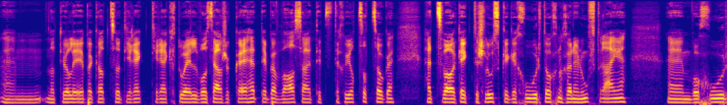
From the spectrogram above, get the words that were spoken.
Ähm, natürlich eben gerade so direkt, direkt Duell, wo es auch schon gegeben hat, eben Vasa hat jetzt den Kürzer gezogen, hat zwar gegen den Schluss gegen Chur doch noch können aufdrehen ähm, wo Chur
